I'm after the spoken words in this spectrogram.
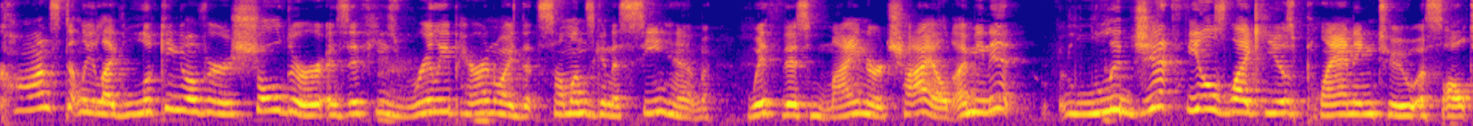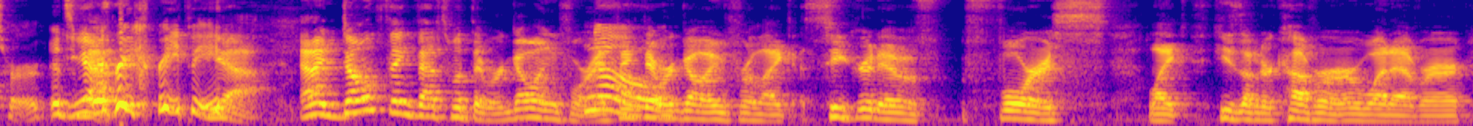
constantly like looking over his shoulder as if he's really paranoid that someone's gonna see him with this minor child. I mean, it legit feels like he is planning to assault her. It's Yeah. very creepy. Yeah. And I don't think that's what they were going for. I think they were going for like secretive force, like he's undercover or whatever.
